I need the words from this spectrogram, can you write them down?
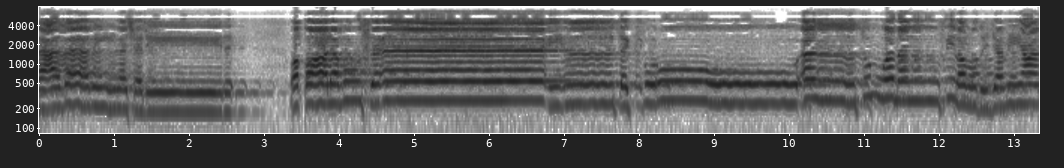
عذابي لشديد. وقال موسى إن تكفروا أنتم ومن في الأرض جميعا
